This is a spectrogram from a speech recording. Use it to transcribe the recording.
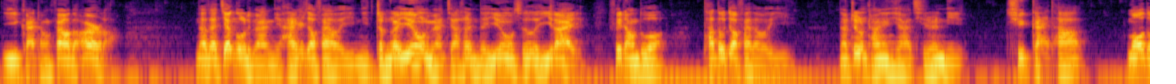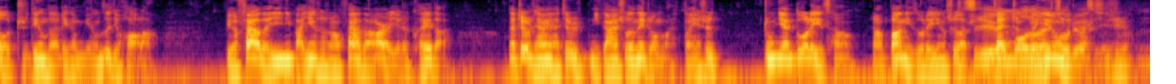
一改成 file 的二了，那在建构里面你还是叫 file 的一，你整个应用里面，假设你的应用所有的依赖非常多，它都叫 file 的一，那这种场景下，其实你去改它 model 指定的这个名字就好了，比如 file 的一，你把映射成 file 的二也是可以的。那这种情况下，就是你刚才说的那种嘛，等于是中间多了一层，然后帮你做了映射在整个应用里面。其实嗯，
